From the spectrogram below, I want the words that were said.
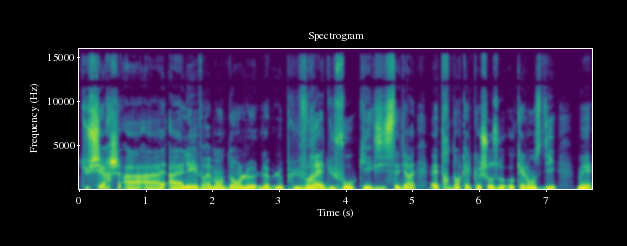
tu cherches à, aller vraiment dans le, le, plus vrai du faux qui existe, c'est-à-dire être dans quelque chose auquel on se dit, mais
